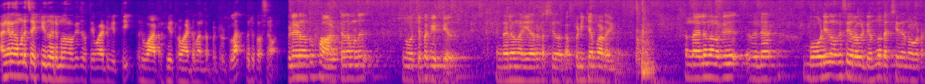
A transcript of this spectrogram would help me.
അങ്ങനെ നമ്മൾ ചെക്ക് ചെയ്ത് വരുമ്പോൾ നമുക്ക് കൃത്യമായിട്ട് കിട്ടി. ഒരു വാട്ടർ ഹീറ്ററുമായിട്ട് ബന്ധപ്പെട്ടിട്ടുള്ള ഒരു പ്രശ്നമാണ്. ഇവിടെയാണ് നമുക്ക് ഫാൾട്ട് നമ്മൾ നോക്കിയപ്പോൾ കിട്ടിയത്. എന്തായാലും ഒന്ന് അയ്യാറ് ടെസ്റ്റ് ചെയ്ത് നോക്കാം. പിടിക്കാൻ പാടായിരിക്കും എന്തായാലും നമുക്ക് ഇതിന്റെ ബോഡി നമുക്ക് സീറോ കിട്ടി. ഒന്ന് ടച്ച് ചെയ്ത് നോക്കട്ടെ.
